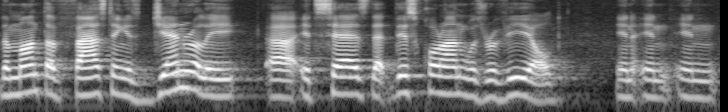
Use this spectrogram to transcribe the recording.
the month of fasting is generally, uh, it says that this Quran was revealed in, in, in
